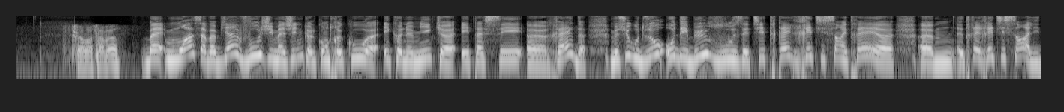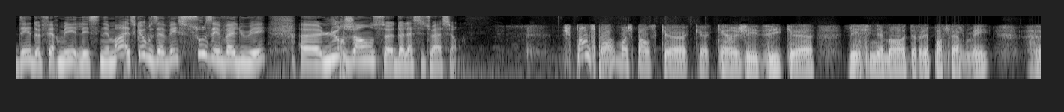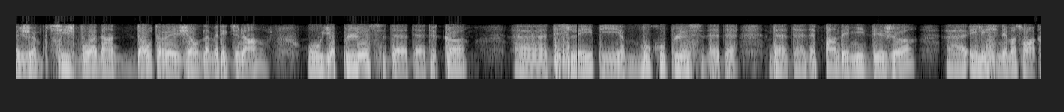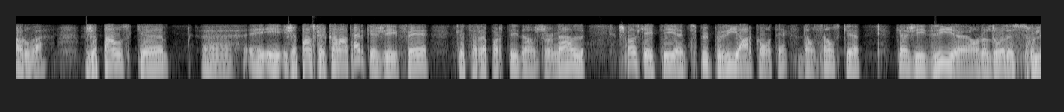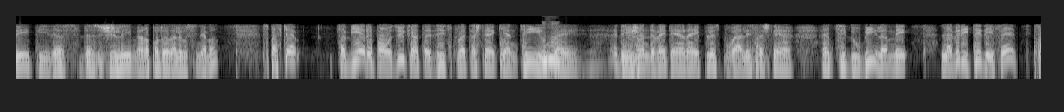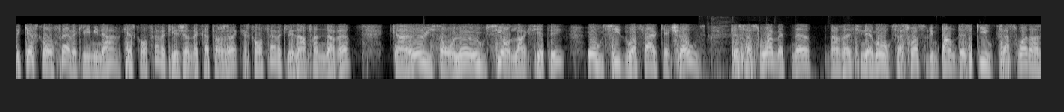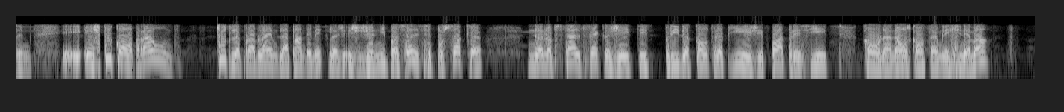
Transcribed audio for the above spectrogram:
Comment ça va? Ben moi ça va bien. Vous, j'imagine que le contre-coup euh, économique euh, est assez euh, raide. Monsieur Goudzo, au début, vous étiez très réticent et très très réticent à l'idée de fermer les cinémas. Est-ce que vous avez sous-évalué l'urgence de la situation? Je pense pas. Moi, je pense que, que quand j'ai dit que les cinémas devraient pas fermer, je, si je vois dans d'autres régions de l'Amérique du Nord où il y a plus de, de, cas euh, décelés, puis il y a beaucoup plus de, de, de, pandémies déjà, euh, et les cinémas sont encore ouverts. Je pense que euh, et, je pense que le commentaire que j'ai fait, que tu as rapporté dans le journal, je pense qu'il a été un petit peu pris hors contexte, dans le sens que quand j'ai dit euh, on a le droit de se saouler puis de, de se geler, mais on n'a pas le droit d'aller au cinéma, c'est parce que tu as bien répondu quand tu as dit que tu pouvais t'acheter un Chianti ou mhm. bien des jeunes de 21 ans et plus pouvaient aller s'acheter un, un, petit Doubi, là, mais la vérité des faits, c'est qu'est-ce qu'on fait avec les mineurs, qu'est-ce qu'on fait avec les jeunes de 14 ans, qu'est-ce qu'on fait avec les enfants de 9 ans, quand eux, ils sont là, eux aussi ont de l'anxiété, eux aussi ils doivent faire quelque chose, que ce soit maintenant dans un cinéma ou que ce soit sur une pente de ski ou que ce soit dans une... Et, et je peux comprendre tout le problème de la pandémie, là, je, je, je nie pas ça, c'est pour ça que nonobstant le fait que j'ai été pris de contre-pied et j'ai pas apprécié qu'on annonce qu'on ferme les cinémas,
